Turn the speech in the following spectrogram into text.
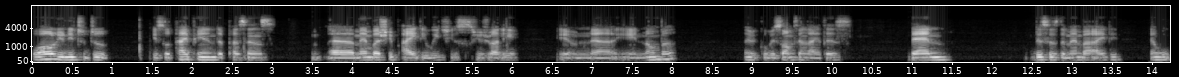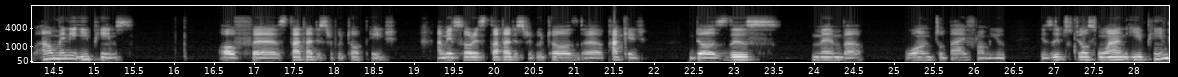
all you need to do is to type in the person's uh, membership ID which is usually in uh, in number. It could be something like this. Then this is the member ID and how many epins of uh, starter distributor page I mean sorry starter distributor uh, package does this member want to buy from you? Is it just one epin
